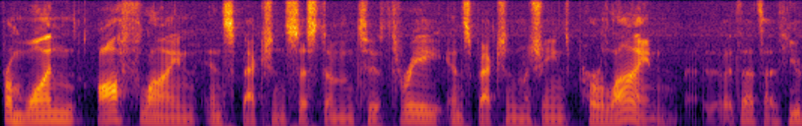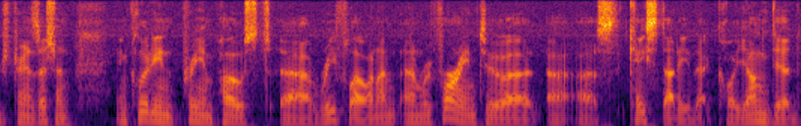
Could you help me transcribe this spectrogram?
from one offline inspection system to three inspection machines per line. That's a huge transition, including pre and post uh, reflow. And I'm, I'm referring to a, a, a case study that Koh Young did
